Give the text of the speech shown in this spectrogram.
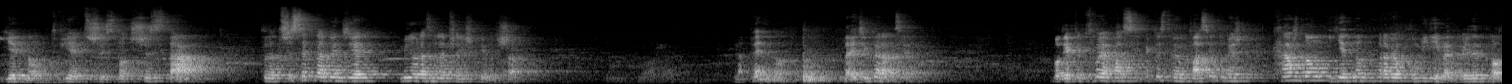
jedną, dwie, trzy, sto, trzysta, to ta trzysetna będzie milion razy lepsza niż pierwsza. może. Na pewno. Daję Ci gwarancję. Bo jak to, twoja pasja, jak to jest Twoją pasją, to wiesz, każdą jedną poprawiał o milimetr, o 1%.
